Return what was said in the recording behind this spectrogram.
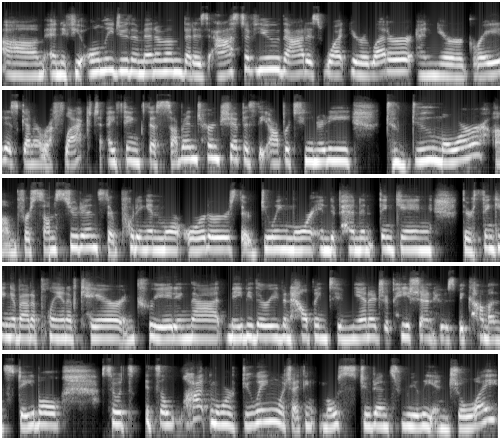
Um, and if you only do the minimum that is asked of you, that is what your letter and your grade is going to reflect. I think the sub internship is the opportunity to do more. Um, for some students, they're putting in more orders, they're doing more independent thinking, they're thinking about a plan of care and creating that. Maybe they're even helping to manage a patient who's become unstable. So it's it's a lot more doing, which I think most students really enjoy,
